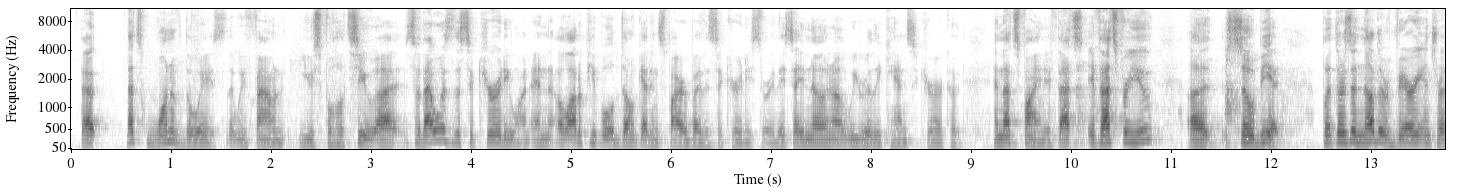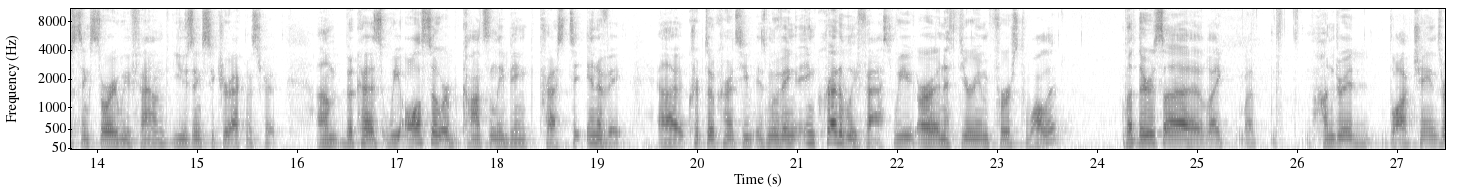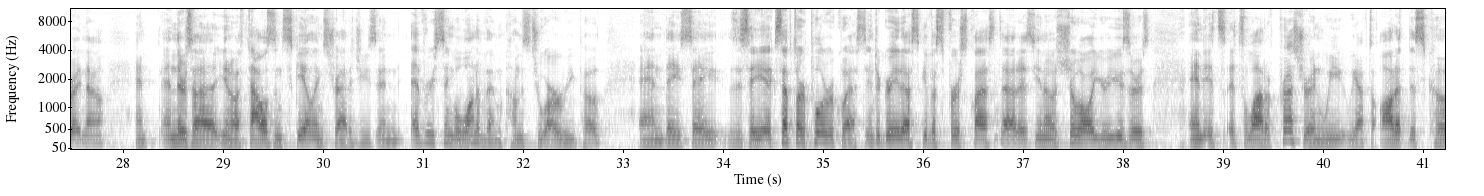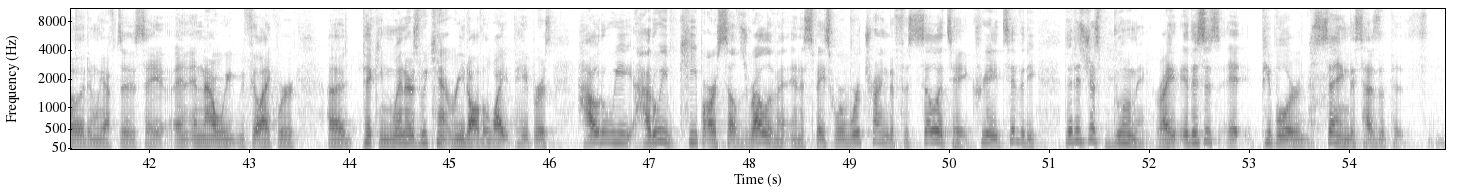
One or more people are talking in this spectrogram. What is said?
that, that's one of the ways that we found useful too. Uh, so that was the security one. And a lot of people don't get inspired by the security story. They say, no, no, we really can secure our code. And that's fine. If that's, if that's for you, uh, so be it. But there's another very interesting story we found using Secure ECMAScript um, because we also are constantly being pressed to innovate. Uh, cryptocurrency is moving incredibly fast. We are an Ethereum first wallet, but there's uh, like a hundred blockchains right now, and, and there's a, you know, a thousand scaling strategies, and every single one of them comes to our repo, and they say, they say accept our pull request, integrate us, give us first class status, you know, show all your users, And it's, it's a lot of pressure, and we, we have to audit this code, and we have to say, and, and now we, we feel like we're uh, picking winners. We can't read all the white papers. How do, we, how do we keep ourselves relevant in a space where we're trying to facilitate creativity that is just booming, right? It- This is, it, people are saying this has the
